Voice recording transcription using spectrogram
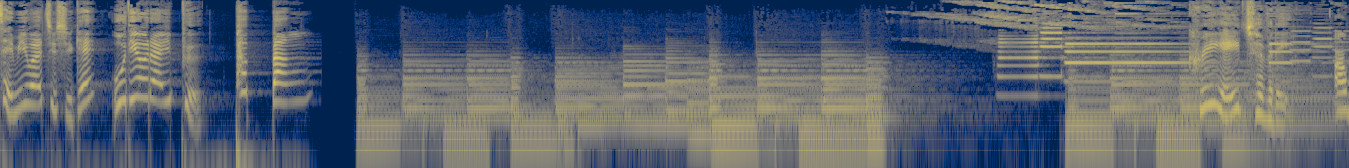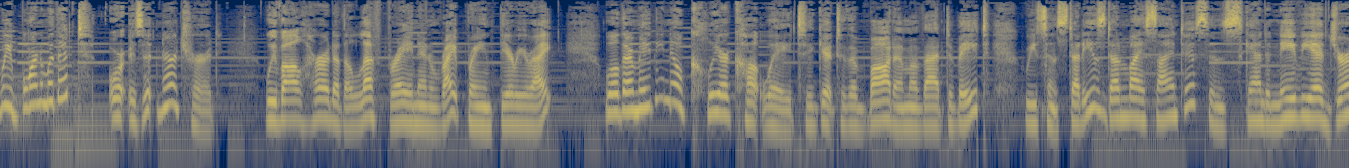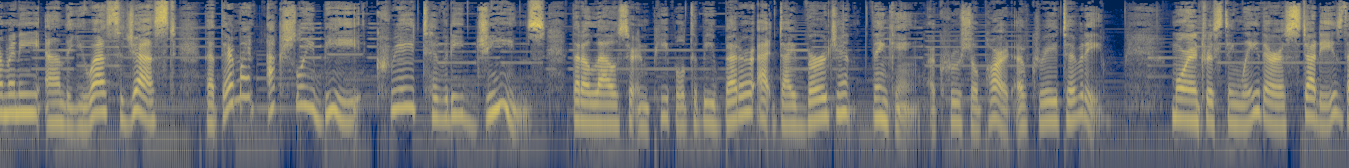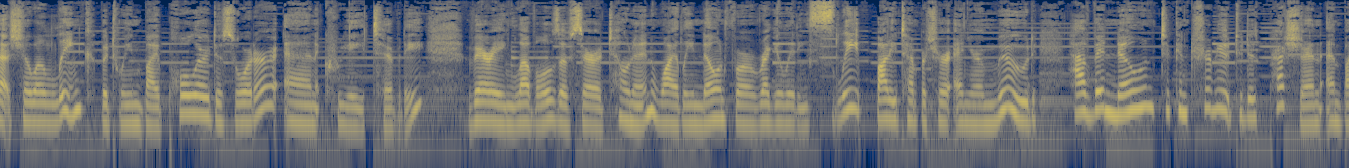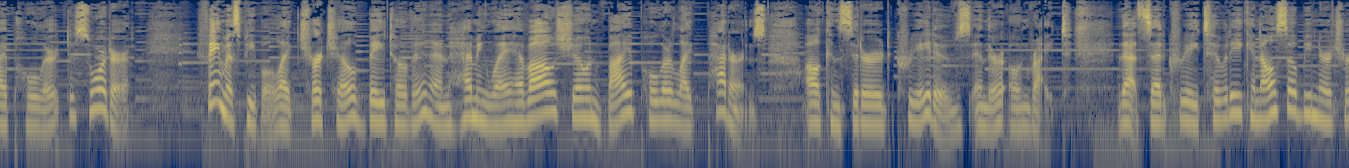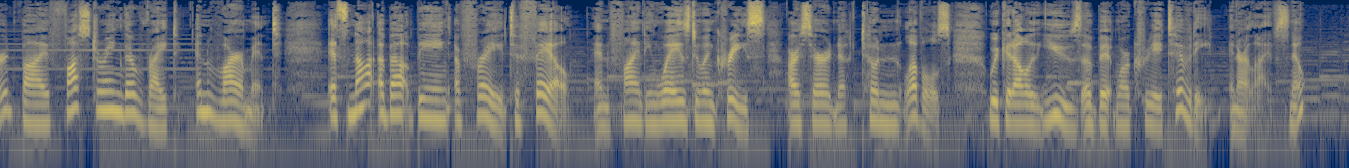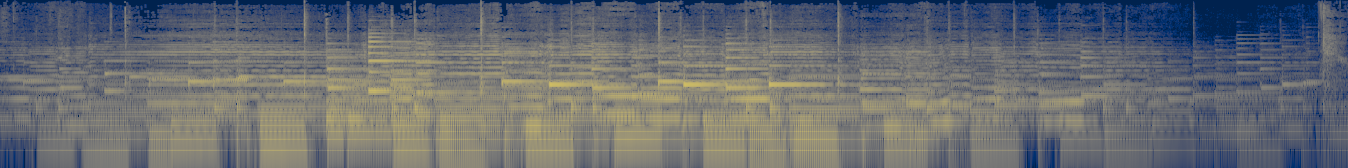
재미와 지식의 오디오 라이프 팟빵 Creativity. Are we born with it or is it nurtured? We've all heard of the left brain and right brain theory, right? Well, there may be no clear cut way to get to the bottom of that debate. Recent studies done by scientists in Scandinavia, Germany, and the US suggest that there might actually be creativity genes that allow certain people to be better at divergent thinking, a crucial part of creativity. More interestingly, there are studies that show a link between bipolar disorder and creativity. Varying levels of serotonin, widely known for regulating sleep, body temperature, and your mood, have been known to contribute to depression and bipolar disorder. Famous people like Churchill, Beethoven, and Hemingway have all shown bipolar like patterns, all considered creatives in their own right. That said, creativity can also be nurtured by fostering the right environment. It's not about being afraid to fail and finding ways to increase our serotonin levels. We could all use a bit more creativity in our lives, no?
